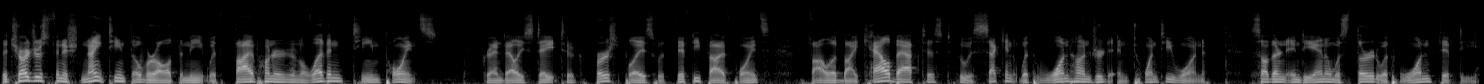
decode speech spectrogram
The Chargers finished 19th overall at the meet with 511 team points. Grand Valley State took first place with 55 points, followed by Cal Baptist, who was second with 121. Southern Indiana was third with 150.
